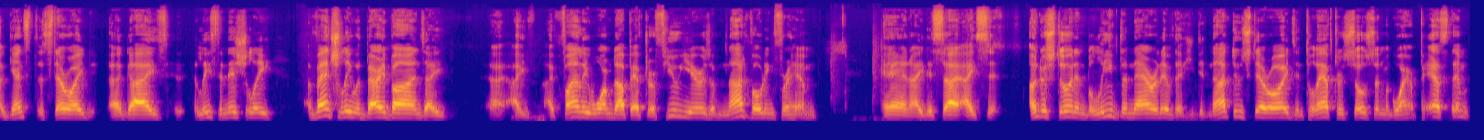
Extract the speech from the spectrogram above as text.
against the steroid uh, guys, at least initially. Eventually, with Barry Bonds, I, I I finally warmed up after a few years of not voting for him, and I decided I understood and believed the narrative that he did not do steroids until after Sosa and McGwire passed him.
